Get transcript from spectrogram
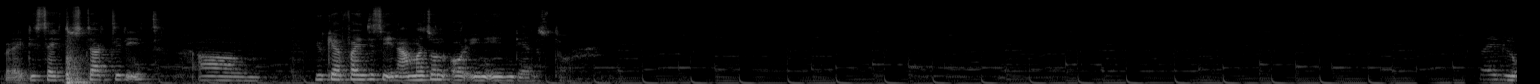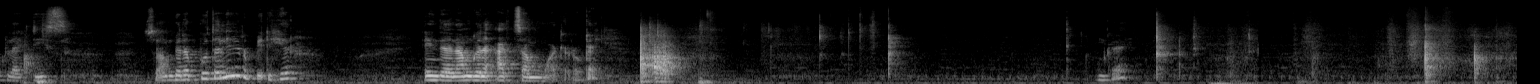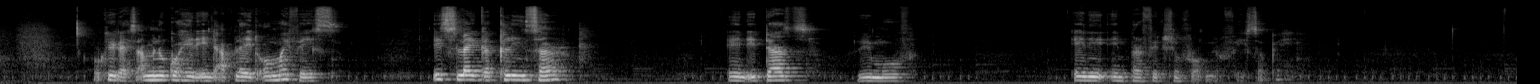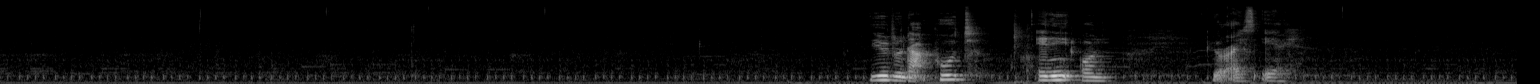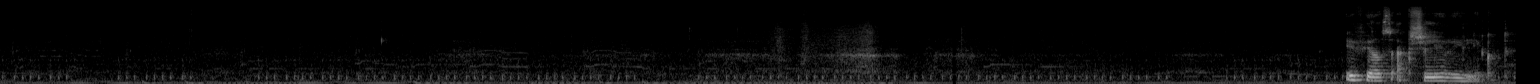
but I decided to start it. Um, you can find this in Amazon or in Indian store. Look like this. So I'm gonna put a little bit here and then I'm gonna add some water, okay? Okay. Okay guys, I'm gonna go ahead and apply it on my face. It's like a cleanser and it does remove any imperfection from your face, okay? You do not put any on your eyes area. It feels actually really good.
